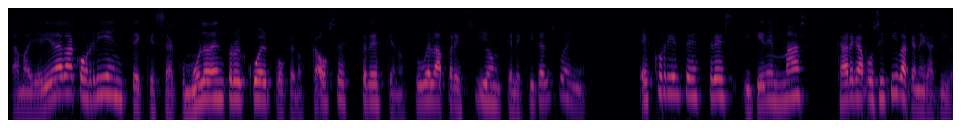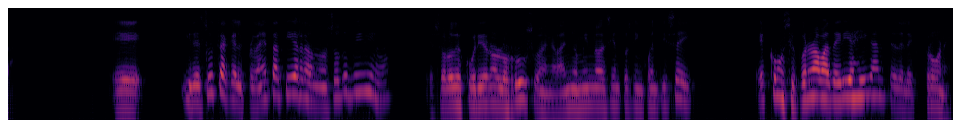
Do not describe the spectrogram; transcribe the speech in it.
La mayoría de la corriente que se acumula dentro del cuerpo, que nos causa estrés, que nos sube la presión, que le quita el sueño, es corriente de estrés y tiene más carga positiva que negativa. Eh, y resulta que el planeta Tierra donde nosotros vivimos, eso lo descubrieron los rusos en el año 1956, es como si fuera una batería gigante de electrones.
